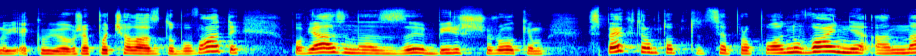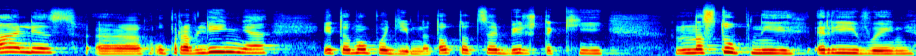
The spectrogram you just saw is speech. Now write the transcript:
ну, яку я вже почала здобувати, пов'язана з більш широким спектром, тобто це про планування, аналіз, е, управління і тому подібне. Тобто це більш такий наступний рівень.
